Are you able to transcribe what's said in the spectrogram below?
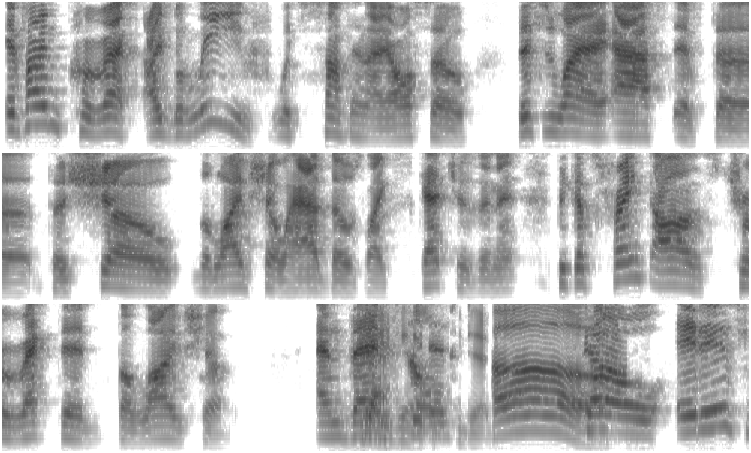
if I'm correct, I believe, which is something I also this is why I asked if the the show the live show had those like sketches in it because Frank Oz directed the live show and then Yes, he did. Oh, so it is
